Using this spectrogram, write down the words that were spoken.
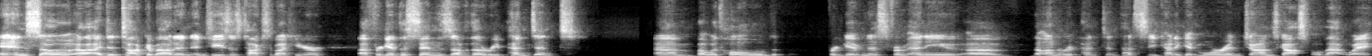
And so uh, I did talk about, and, and Jesus talks about here, uh, forgive the sins of the repentant, um, but withhold forgiveness from any of the unrepentant. That's you kind of get more in John's gospel that way.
